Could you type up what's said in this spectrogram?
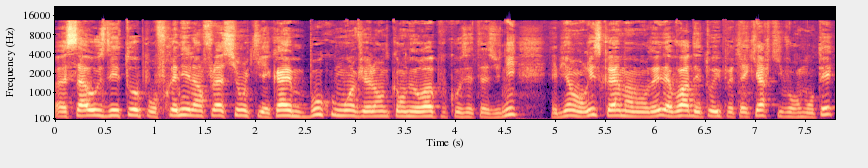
euh, sa hausse des taux pour freiner l'inflation, qui est quand même beaucoup moins violente qu'en Europe ou qu'aux États-Unis, eh bien, on risque quand même à un moment donné d'avoir des taux hypothécaires qui vont remonter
